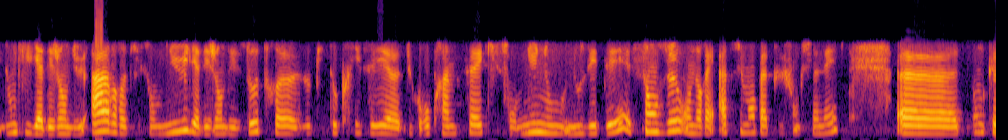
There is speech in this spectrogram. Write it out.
et donc, il y a des gens du Havre qui sont venus, il y a des gens des autres euh, hôpitaux privés euh, du groupe Ramsay qui sont venus nous, nous aider. sans eux, on n'aurait absolument pas pu fonctionner. donc,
